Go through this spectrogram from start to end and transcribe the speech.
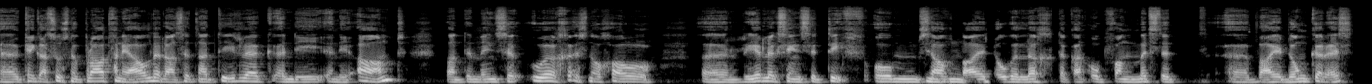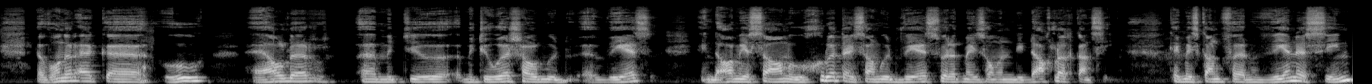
uh kyk as ons nou praat van die helde dan is dit natuurlik in die in die aand want die mense oog is nogal uh redelik sensitief om self mm -hmm. baie dowwe lig te kan opvang mits dit uh baie donker is. Nou wonder ek uh hoe helder 'n uh, meteoor meteoor sal moet uh, wees en daarmee saam hoe groot hy sal moet wees sodat mense hom in die daglig kan sien. Kyk mense kan vir Venus sien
